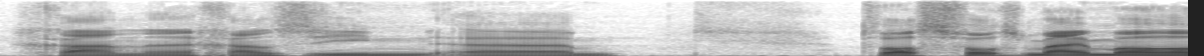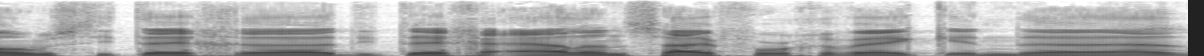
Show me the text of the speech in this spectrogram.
gaan, eh, gaan zien. Ehm, het was volgens mij Mahomes die tegen, die tegen Allen zei vorige week in de, hè,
